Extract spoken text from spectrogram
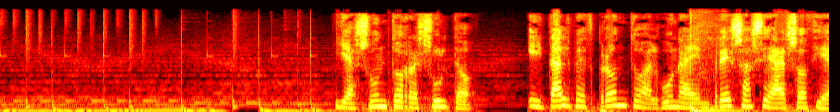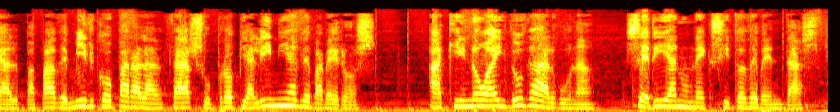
y asunto resuelto. Y tal vez pronto alguna empresa se asocie al papá de Mirko para lanzar su propia línea de baberos. Aquí no hay duda alguna, serían un éxito de ventas.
